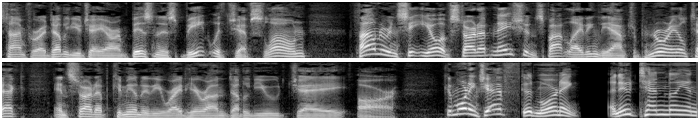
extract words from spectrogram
It's time for our WJR Business Beat with Jeff Sloan, founder and CEO of Startup Nation, spotlighting the entrepreneurial tech and startup community right here on WJR. Good morning, Jeff. Good morning. A new $10 million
